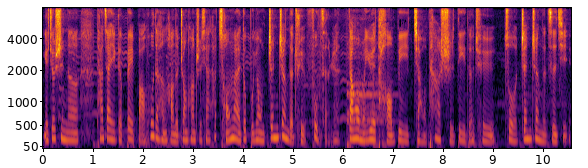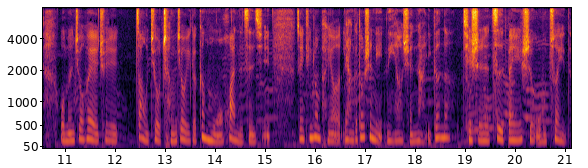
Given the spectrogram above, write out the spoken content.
也就是呢，他在一个被保护得很好的状况之下，他从来都不用真正的去负责任。当我们越逃避，脚踏实地的去做真正的自己，我们就会去造就、成就一个更魔幻的自己。所以，听众朋友，两个都是你，你要选哪一个呢？其实，自卑是无罪的，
